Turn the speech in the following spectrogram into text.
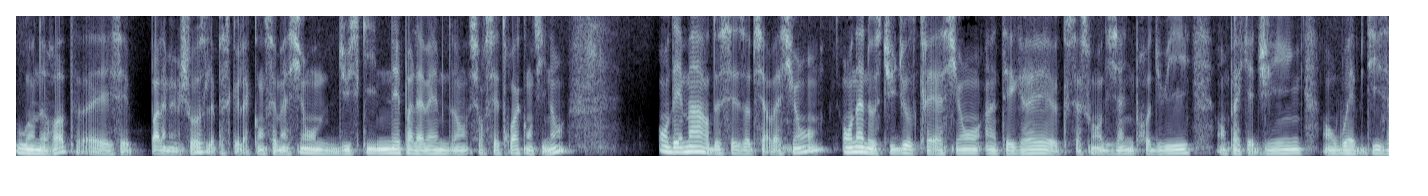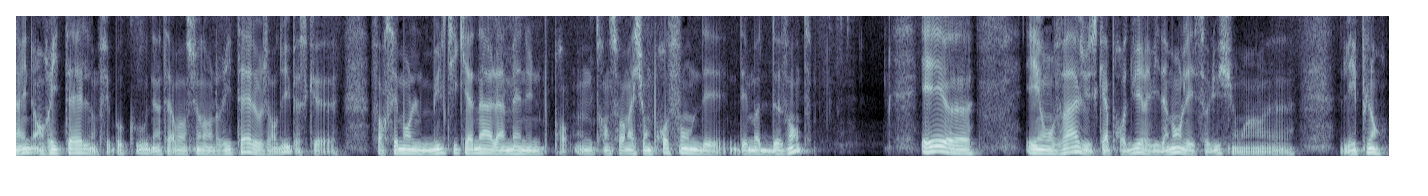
ou en Europe. Et c'est pas la même chose, parce que la consommation du ski n'est pas la même sur ces trois continents. On démarre de ces observations. On a nos studios de création intégrés, euh, que ce soit en design produit, en packaging, en web design, en retail. On fait beaucoup d'interventions dans le retail aujourd'hui parce que forcément le multicanal amène une, transformation profonde des, modes de vente. Et, euh, et on va jusqu'à produire évidemment les solutions, hein, euh, les plans,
